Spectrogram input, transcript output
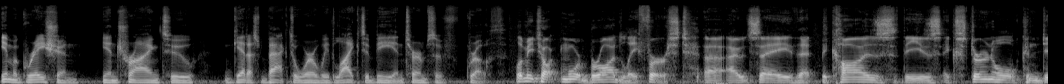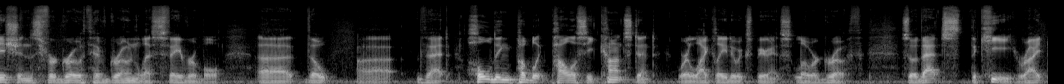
immigration in trying to get us back to where we'd like to be in terms of growth? Let me talk more broadly first. Uh, I would say that because these external conditions for growth have grown less favorable, uh, uh, that holding public policy constant, we're likely to experience lower growth. So that's the key, right?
